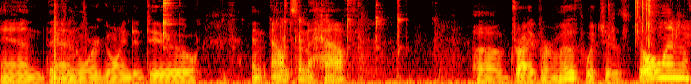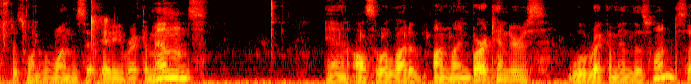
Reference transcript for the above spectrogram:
And then we're going to do an ounce and a half of dry vermouth, which is Dolin, just one of the ones that Eddie recommends. And also a lot of online bartenders will recommend this one. So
